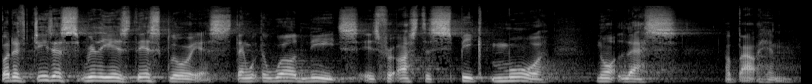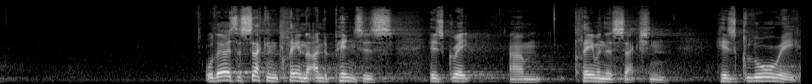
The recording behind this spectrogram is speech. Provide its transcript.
But if Jesus really is this glorious, then what the world needs is for us to speak more, not less, about him. Well, there's a second claim that underpins his his great um, claim in this section his glory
